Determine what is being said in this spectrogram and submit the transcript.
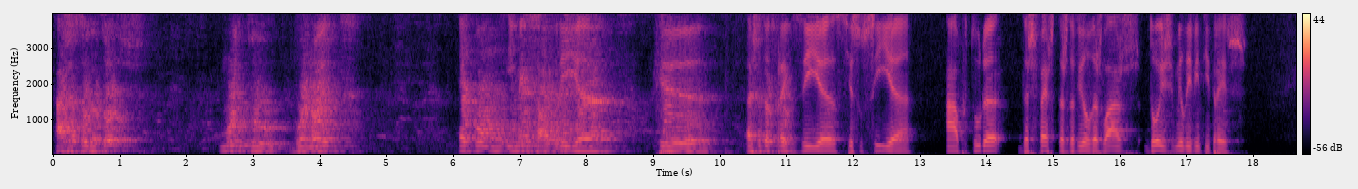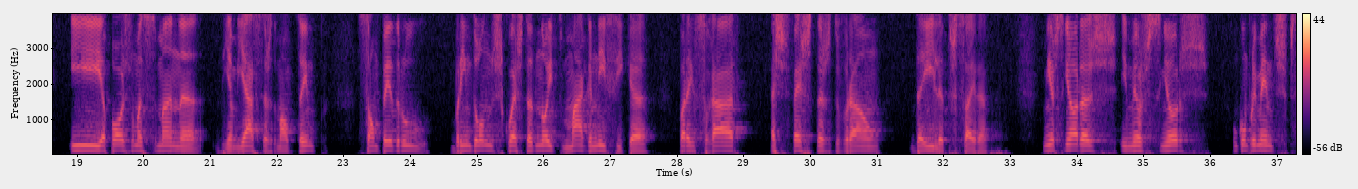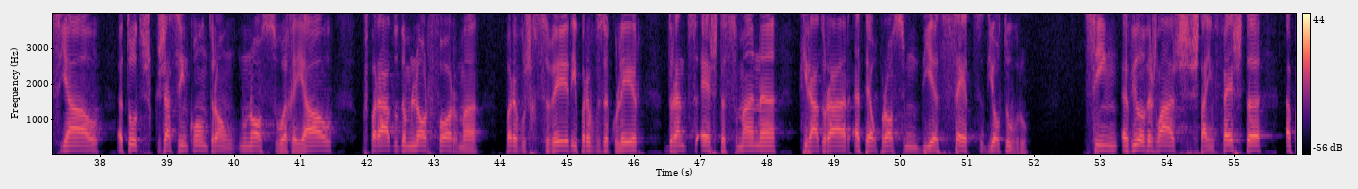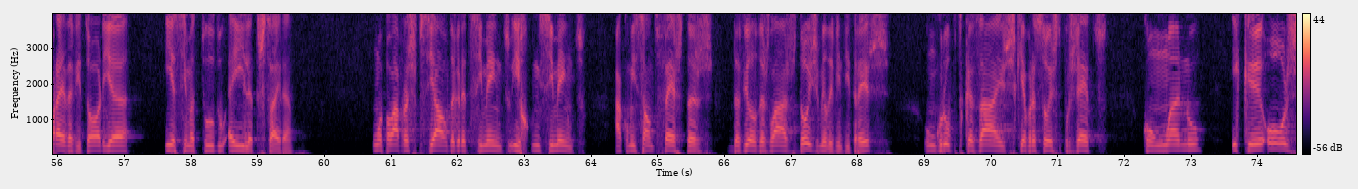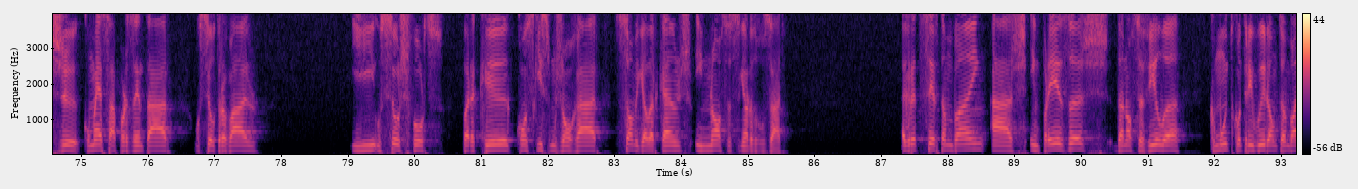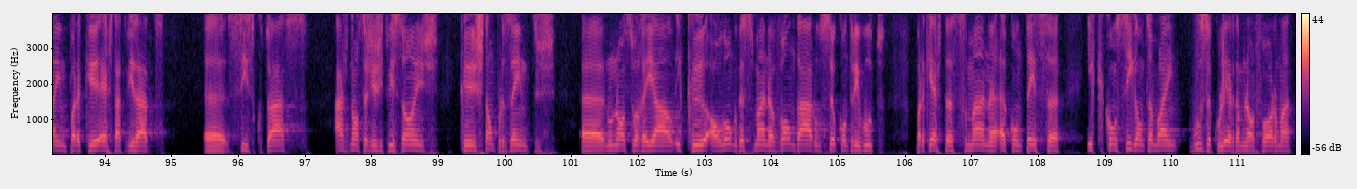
Haja saúde a todos, muito boa noite. É com imensa alegria que a Junta de Freguesia se associa à abertura das festas da Vila das Lajes 2023. E após uma semana de ameaças de mau tempo, São Pedro brindou-nos com esta noite magnífica para encerrar as festas de verão da Ilha Terceira. Minhas senhoras e meus senhores, um cumprimento especial a todos que já se encontram no nosso arraial, preparado da melhor forma para vos receber e para vos acolher durante esta semana que irá durar até o próximo dia 7 de outubro. Sim, a Vila das Lajes está em festa, a Praia da Vitória e, acima de tudo, a Ilha Terceira. Uma palavra especial de agradecimento e reconhecimento à Comissão de Festas da Vila das Lajes 2023, um grupo de casais que abraçou este projeto com um ano e que hoje começa a apresentar o seu trabalho e o seu esforço para que conseguíssemos honrar São Miguel Arcanjo e Nossa Senhora do Rosário. Agradecer também às empresas da nossa vila que muito contribuíram também para que esta atividade uh, se executasse, às nossas instituições que estão presentes uh, no nosso arraial e que ao longo da semana vão dar o seu contributo para que esta semana aconteça e que consigam também vos acolher da melhor forma.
